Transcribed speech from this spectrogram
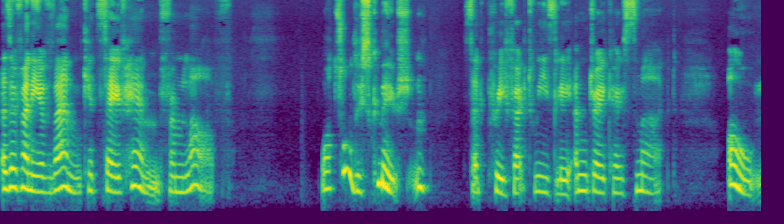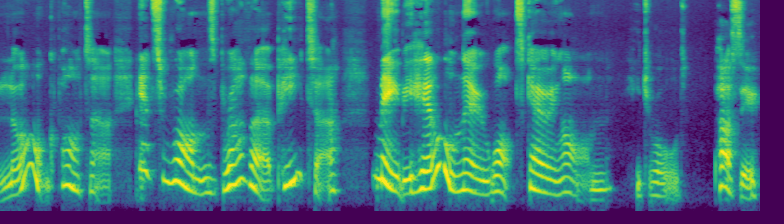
as if any of them could save him from love. What's all this commotion? said Prefect Weasley, and Draco smirked. Oh, look, Potter, it's Ron's brother, Peter. Maybe he'll know what's going on, he drawled. Percy,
